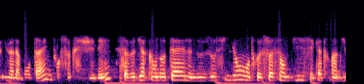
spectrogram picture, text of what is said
venues à la montagne pour s'oxygéner. Ça veut dire qu'en hôtel, nous oscillons entre 70 et 90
